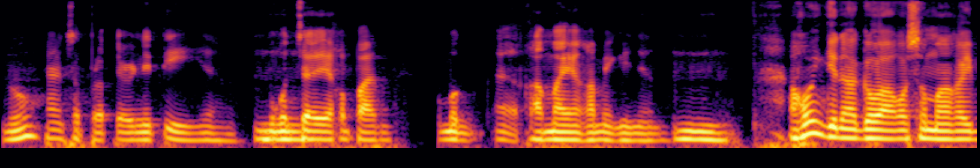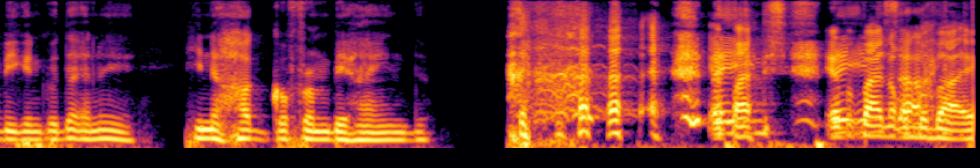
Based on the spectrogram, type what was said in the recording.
No? Yan sa fraternity, yan. Mm. Bukod sa yakapan, mag, ah, kamayan kami, ganyan. Mm. Ako yung ginagawa ko sa mga kaibigan ko da, ano eh, hinahug ko from behind. Eh, pa- Naiinis- Eh, paano kung babae?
